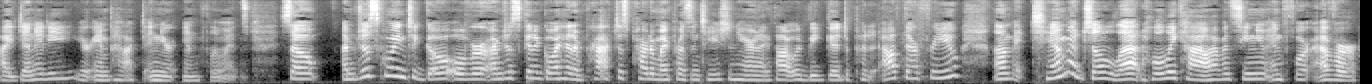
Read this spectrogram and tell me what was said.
identity, your impact, and your influence. So I'm just going to go over, I'm just going to go ahead and practice part of my presentation here, and I thought it would be good to put it out there for you. Um, Tim at Gillette, holy cow, haven't seen you in forever.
